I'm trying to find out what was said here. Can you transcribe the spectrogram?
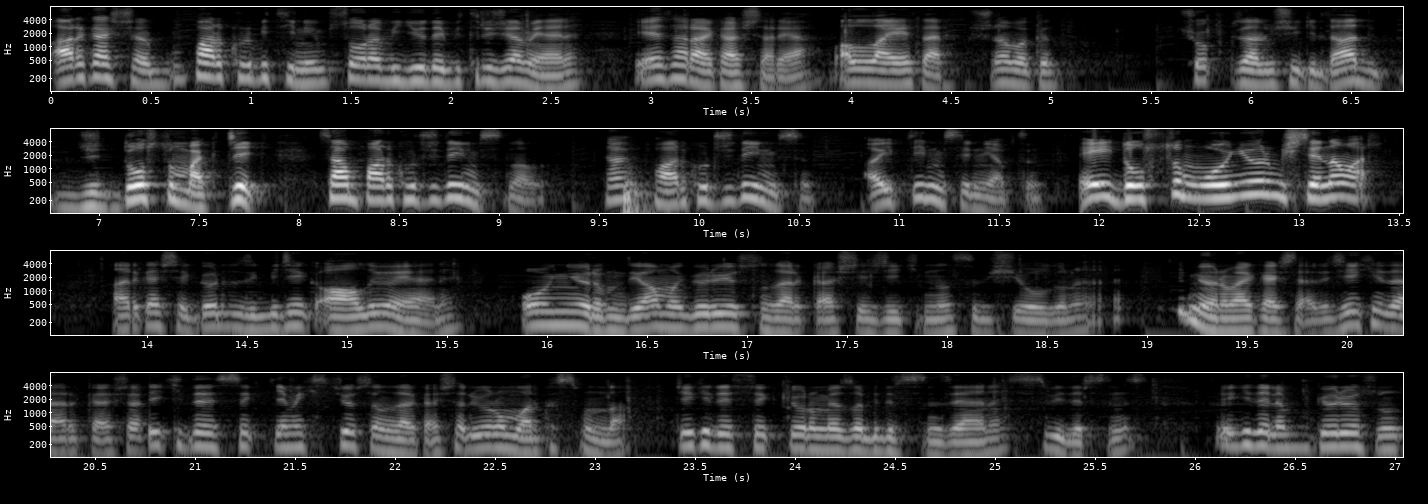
Arkadaşlar bu parkuru bitireyim sonra videoyu da bitireceğim yani. Yeter arkadaşlar ya. Vallahi yeter. Şuna bakın. Çok güzel bir şekilde. Hadi dostum bak Jack. Sen parkurcu değil misin oğlum? Ha parkurcu değil misin? Ayıp değil mi senin yaptın? Hey dostum oynuyorum işte ne var? Arkadaşlar gördüğünüz gibi Jack ağlıyor yani. Oynuyorum diyor ama görüyorsunuz arkadaşlar Jack'in nasıl bir şey olduğunu. Bilmiyorum arkadaşlar. Jack'i de arkadaşlar. Jack'i desteklemek istiyorsanız arkadaşlar yorumlar kısmında. Jack'i destekliyorum yazabilirsiniz yani. Siz bilirsiniz. Şuraya gidelim görüyorsunuz.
